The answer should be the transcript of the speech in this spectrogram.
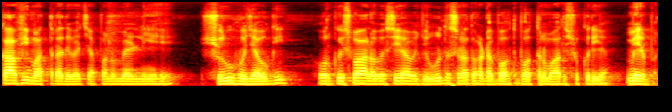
ਕਾਫੀ ਮਾਤਰਾ ਦੇ ਵਿੱਚ ਆਪਾਂ ਨੂੰ ਮਿਲਣੀ ਇਹ ਸ਼ੁਰੂ ਹੋ ਜਾਊਗੀ। ਹੋਰ ਕੋਈ ਸਵਾਲ ਹੋਵੇ ਸੁਝਾਅ ਜ਼ਰੂਰ ਦੱਸਣਾ। ਤੁਹਾਡਾ ਬਹੁਤ ਬਹੁਤ ਧੰਨਵਾਦ, ਸ਼ੁਕਰੀਆ। ਮਿਹਰਬਾਨੀ।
